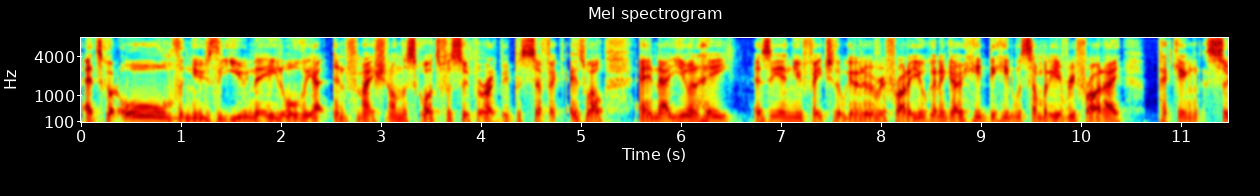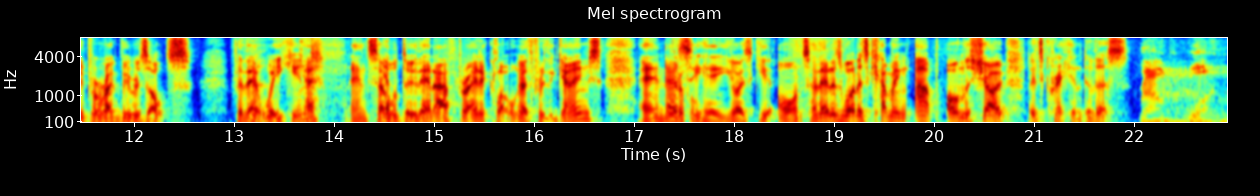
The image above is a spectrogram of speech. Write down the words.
It's got all the news that you need, all the uh, information on the squads for Super Rugby Pacific as well, and uh, you and he. Is he a new feature that we're going to do every Friday? You're going to go head to head with somebody every Friday, picking Super Rugby results for that weekend. okay. And so Yep. we'll do that after eight o'clock. We'll go through the games and uh, see how you guys get on. So that is what is coming up on the show. Let's crack into this. Round one.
